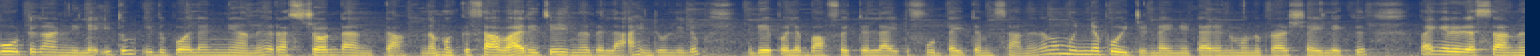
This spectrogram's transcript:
ബോട്ട് കാണുന്നില്ലേ ഇതും ഇതുപോലെ തന്നെയാണ്. റെസ്റ്റോറന്റ് ആണ് കേട്ടോ നമുക്ക് സവാരി ചെയ്യുന്നതല്ല. അതിന്റെ ഉള്ളിലും ഇതേപോലെ ബഫറ്റെല്ലാം ആയിട്ട് ഫുഡ് ഐറ്റംസ് ആണ്. നമ്മൾ മുന്നേ പോയിട്ടുണ്ട് അതിനിട്ട് രണ്ട് മൂന്ന് പ്രാവശ്യം അതിലേക്ക് ഭയങ്കര രസമാണ്.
